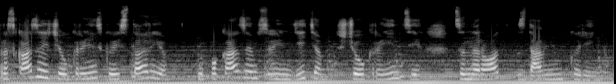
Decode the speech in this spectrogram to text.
Розказуючи українську історію, ми показуємо своїм дітям, що українці це народ з давнім корінням,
